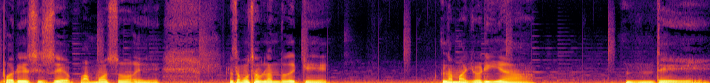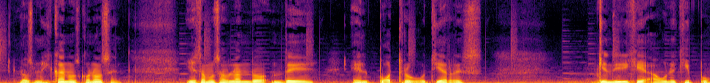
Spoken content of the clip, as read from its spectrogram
podría decirse famoso eh, estamos hablando de que la mayoría de los mexicanos conocen y estamos hablando de el Potro Gutiérrez quien dirige a un equipo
